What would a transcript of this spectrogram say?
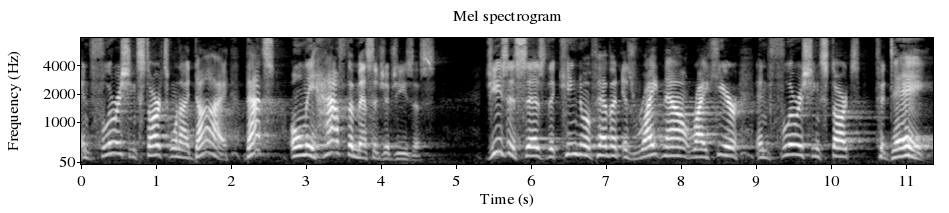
and flourishing starts when I die. That's only half the message of Jesus. Jesus says the kingdom of heaven is right now, right here, and flourishing starts today.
